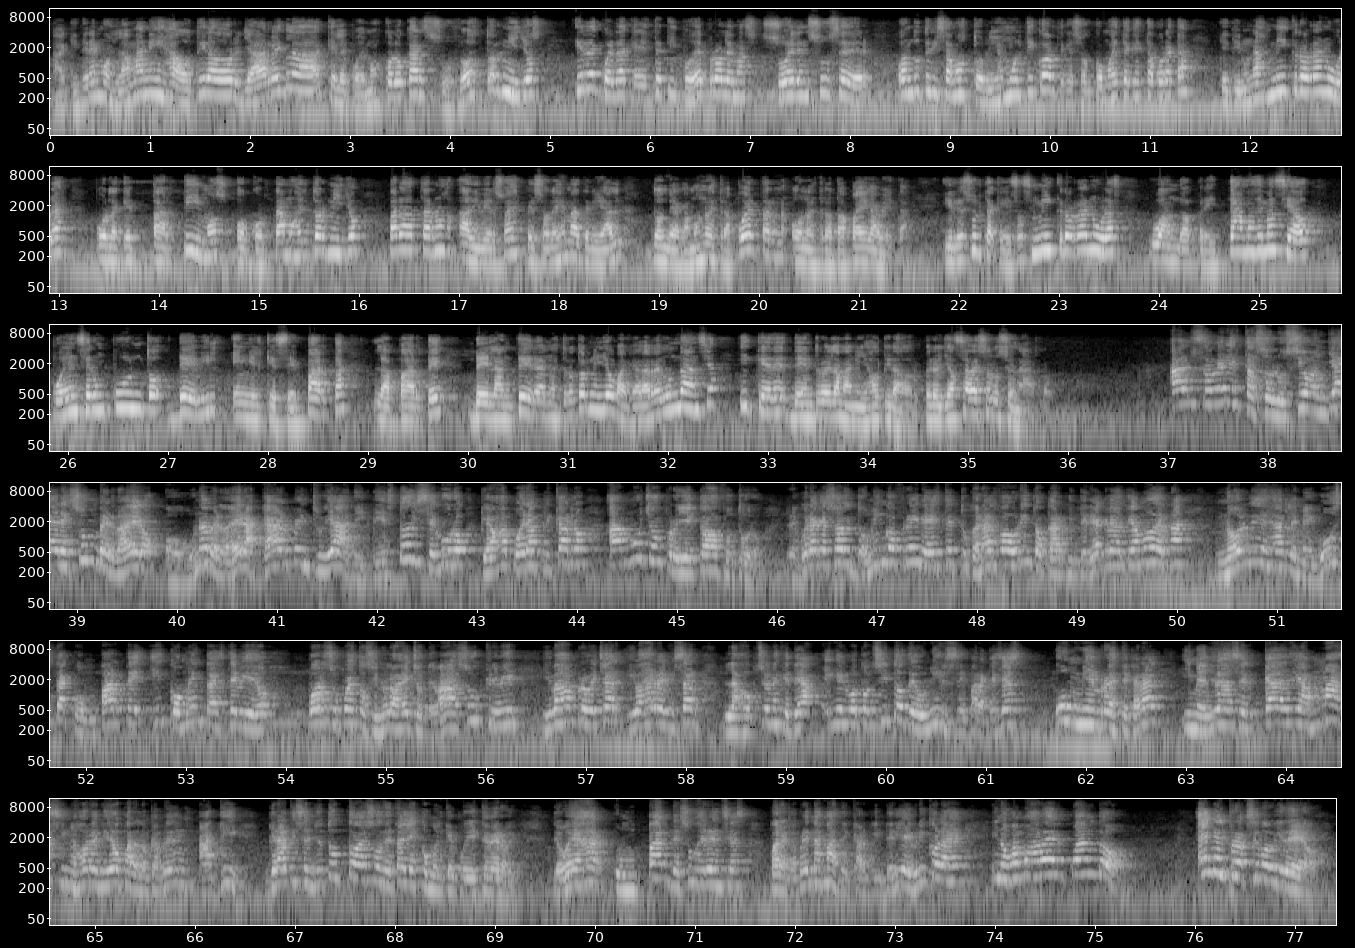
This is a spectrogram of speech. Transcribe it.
Aquí tenemos la manija o tirador ya arreglada que le podemos colocar sus dos tornillos y recuerda que este tipo de problemas suelen suceder cuando utilizamos tornillos multicorte que son como este que está por acá que tiene unas micro ranuras por la que partimos o cortamos el tornillo para adaptarnos a diversos espesores de material donde hagamos nuestra puerta o nuestra tapa de gaveta. Y resulta que esas micro ranuras, cuando apretamos demasiado, pueden ser un punto débil en el que se parta la parte delantera de nuestro tornillo, valga la redundancia, y quede dentro de la manija o tirador. Pero ya sabes solucionarlo. Al saber esta solución ya eres un verdadero o una verdadera Carpentry Addict y estoy seguro que vas a poder aplicarlo a muchos proyectos a futuro. Recuerda que soy Domingo Freire, este es tu canal favorito, Carpintería Creativa Moderna. No olvides dejarle me gusta, comparte y comenta este video. Por supuesto, si no lo has hecho, te vas a suscribir y vas a aprovechar y vas a revisar las opciones que te da en el botoncito de unirse para que seas un miembro de este canal y me ayudes a hacer cada día más y mejores videos para los que aprenden aquí gratis en YouTube todos esos detalles como el que pudiste ver hoy. Te voy a dejar un par de sugerencias para que aprendas más de carpintería y bricolaje y nos vamos a ver cuando en el próximo video.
